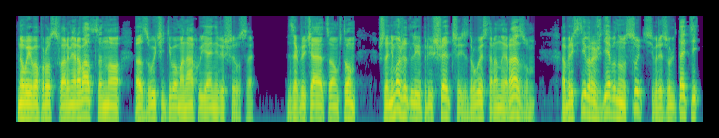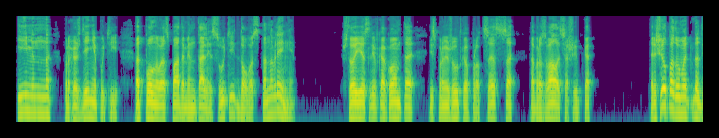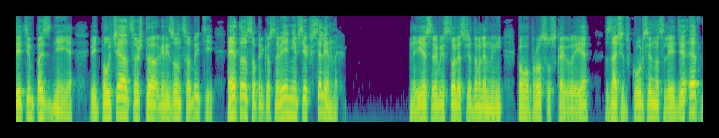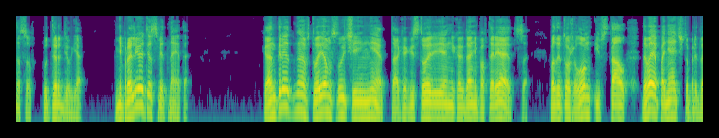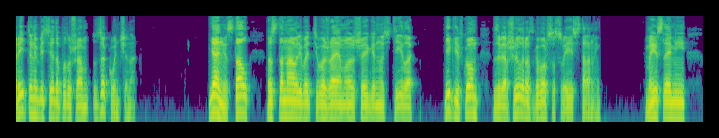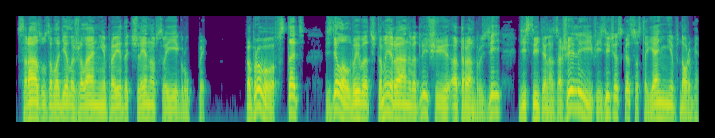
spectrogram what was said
Новый вопрос сформировался, но озвучить его монаху я не решился. Заключается он в том, что не может ли пришедший с другой стороны разум обрести враждебную суть в результате именно прохождения пути от полного распада ментальной сути до восстановления? Что если в каком-то из промежутков процесса образовалась ошибка? Решил подумать над этим позднее, ведь получается, что горизонт событий — это соприкосновение всех вселенных. Если вы столь осведомлены по вопросу Скайвея, значит, в курсе наследия этносов, — утвердил я. Не прольете свет на это? Конкретно в твоем случае нет, так как история никогда не повторяется, — подытожил он и встал, давая понять, что предварительная беседа по душам закончена. Я не стал останавливать уважаемого Шегена Стила и кивком завершил разговор со своей стороны. Мыслями сразу завладело желание проведать членов своей группы. Попробовав встать, сделал вывод, что мои раны, в отличие от ран друзей, действительно зажили и физическое состояние в норме.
